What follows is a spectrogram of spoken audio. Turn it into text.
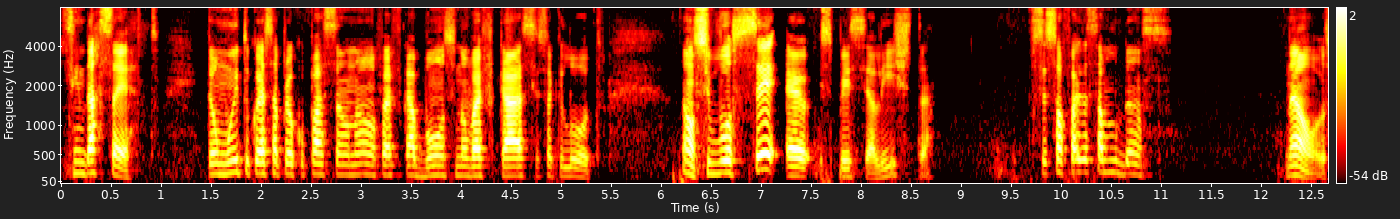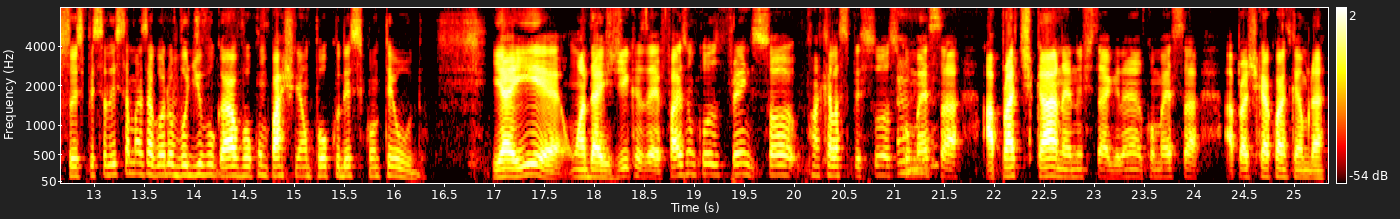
sem dar certo. Então, muito com essa preocupação, não, vai ficar bom, se não vai ficar, se isso, aquilo, outro. Não, se você é especialista, você só faz essa mudança. Não, eu sou especialista, mas agora eu vou divulgar, vou compartilhar um pouco desse conteúdo. E aí, é, uma das dicas é, faz um close friend só com aquelas pessoas, uhum. começa a praticar né, no Instagram, começa a praticar com a câmera.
